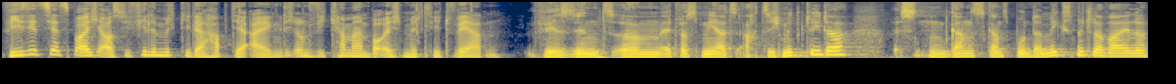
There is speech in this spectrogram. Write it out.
Wie sieht es jetzt bei euch aus? Wie viele Mitglieder habt ihr eigentlich und wie kann man bei euch Mitglied werden? Wir sind ähm, etwas mehr als 80 Mitglieder. Es ist ein ganz, ganz bunter Mix mittlerweile.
